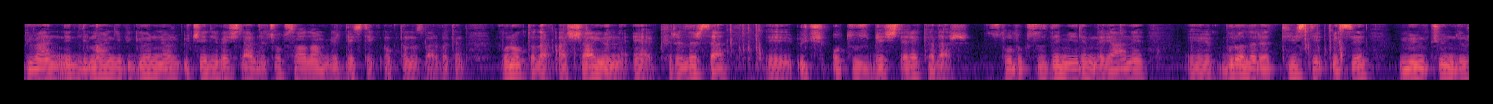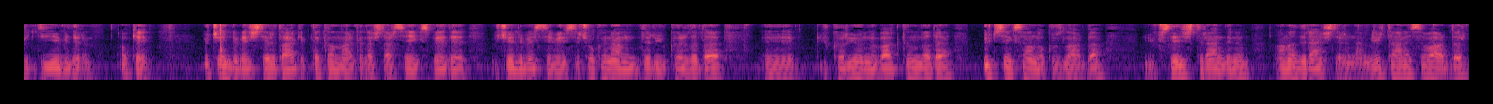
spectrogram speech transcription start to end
güvenli liman gibi görünüyor. 3.55'lerde çok sağlam bir destek noktamız var. Bakın bu noktalar aşağı yönlü eğer kırılırsa e, 3.35'lere kadar soluksuz demeyelim de yani e, buraları test etmesi mümkündür diyebilirim. Okey. 3.55'leri takipte kalın arkadaşlar. SXP'de 3.55 seviyesi çok önemlidir. Yukarıda da e, yukarı yönlü baktığımda da 3.89'larda yükseliş trendinin ana dirençlerinden bir tanesi vardır.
